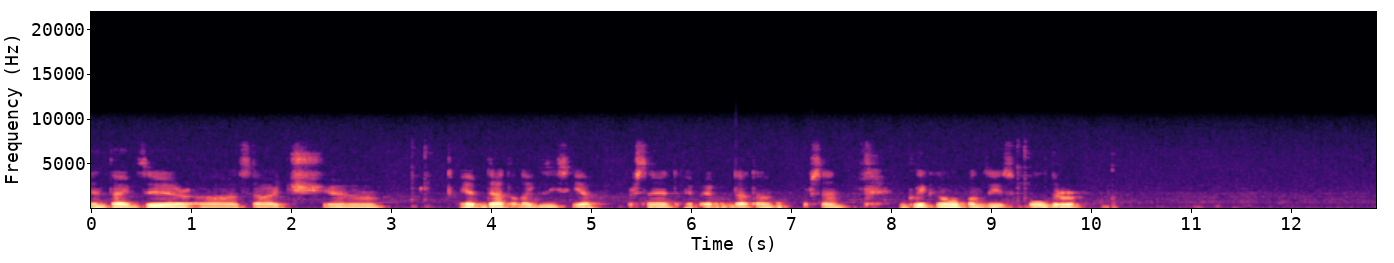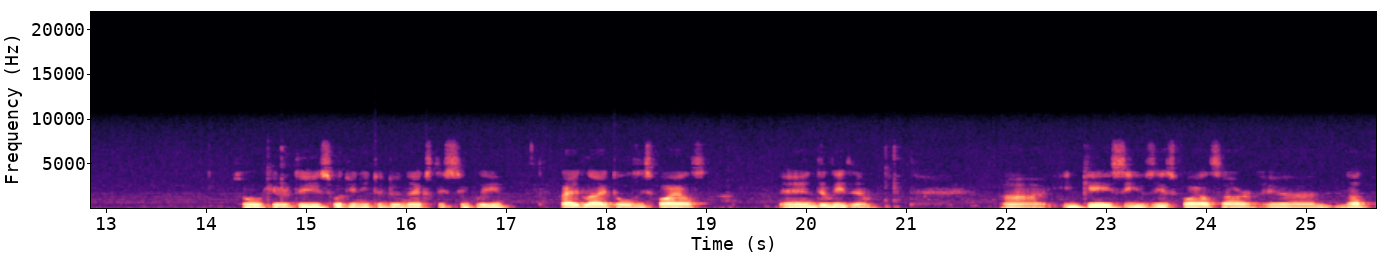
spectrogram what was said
and type there uh, such app data like this. Yeah percent app data percent and click to open this folder. So here it is. What you need to do next is simply highlight all these files and delete them. Uh, in case if these files are uh, not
